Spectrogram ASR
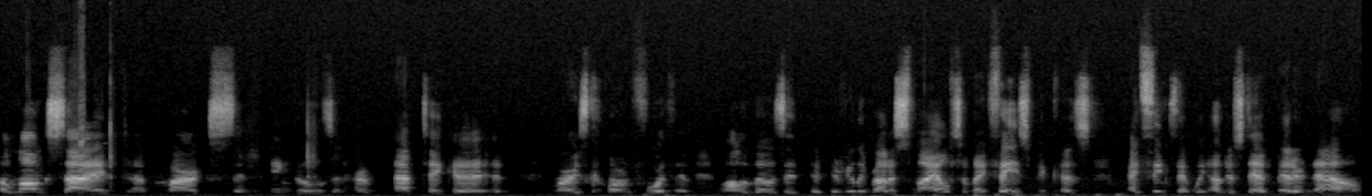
alongside Marx and Engels and Herb Aptheker and Maurice Cornforth and all of those, it, it, it really brought a smile to my face because I think that we understand better now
